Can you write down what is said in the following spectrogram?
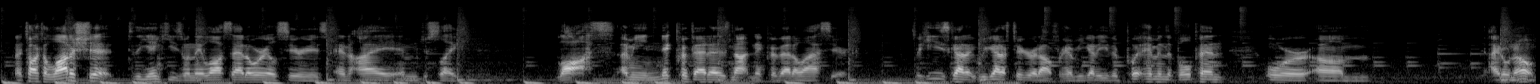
And I talked a lot of shit to the Yankees when they lost that Orioles series, and I am just like lost. I mean, Nick Pivetta is not Nick Pivetta last year, so he's got to. We got to figure it out for him. You got to either put him in the bullpen or um, I don't know.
